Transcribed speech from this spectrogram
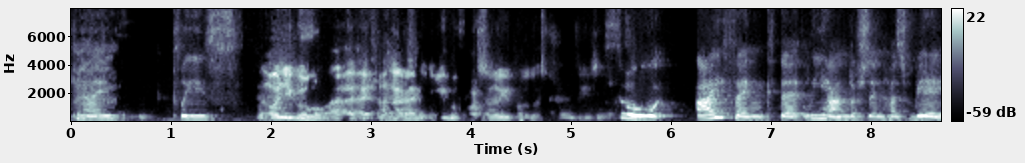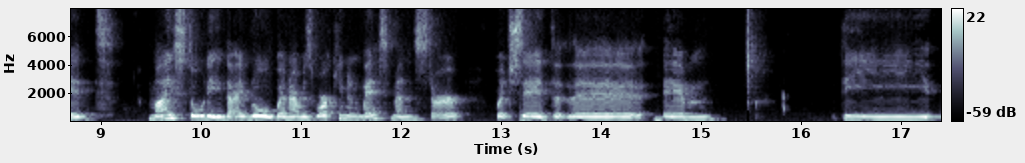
Can I please? On you go. I, I, you go first. I know you probably got strong views on that. So I think that Lee Anderson has read my story that I wrote when I was working in Westminster, which said that the um, the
